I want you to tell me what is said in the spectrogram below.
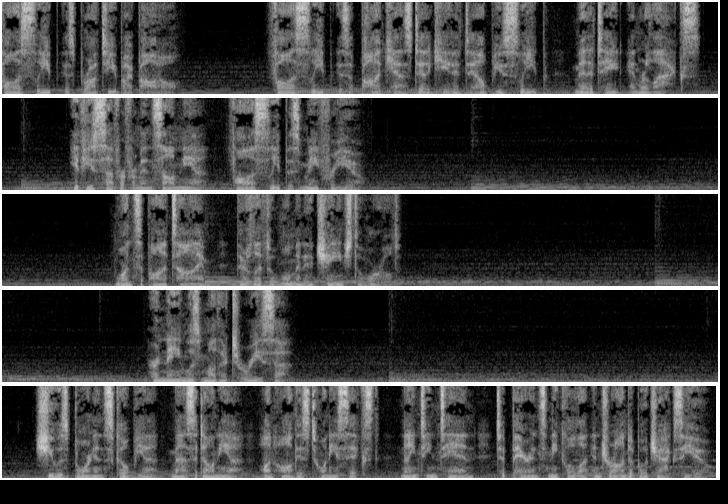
Fall Asleep is brought to you by Pottle. Fall Asleep is a podcast dedicated to help you sleep, meditate, and relax. If you suffer from insomnia, Fall Asleep is made for you. Once upon a time, there lived a woman who changed the world. Her name was Mother Teresa. She was born in Skopje, Macedonia on August 26, 1910 to parents Nikola and Dronda Bojaxhiu.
